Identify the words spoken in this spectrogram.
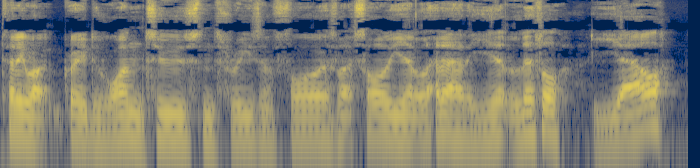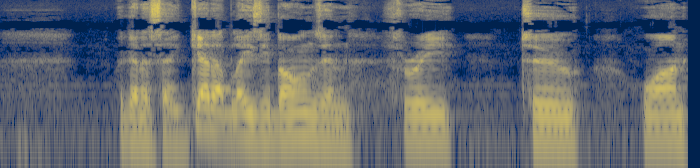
Tell you what, grade one, twos, and threes and fours, let's all let out a little yell we're going to say, get up, lazy bones, in three, two, one.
